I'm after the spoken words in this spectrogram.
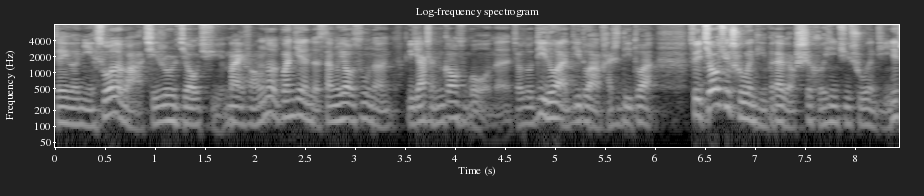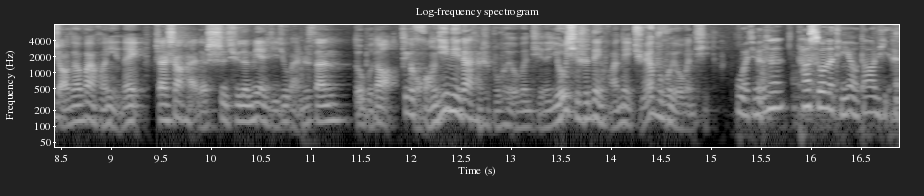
这个你说的吧，其实就是郊区买房的关键的三个要素呢。李嘉诚告诉过我们，叫做地段、地段还是地段。所以郊区出问题不代表市核心区出问题，你只要在外环以内，占上海的市区的面积就百分之三都不到，这个黄金地带它是不会有问题的，尤其是内环内绝不会有问题。我觉得他说的挺有道理的。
